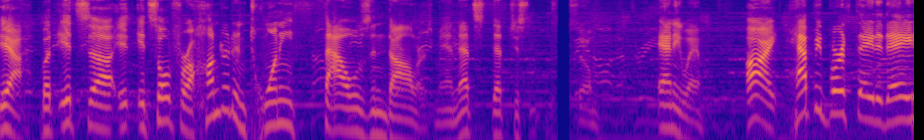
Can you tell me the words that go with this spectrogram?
yeah, but it's uh, it, it sold for hundred and twenty thousand dollars. Man, that's that's just so. Anyway, all right. Happy birthday today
